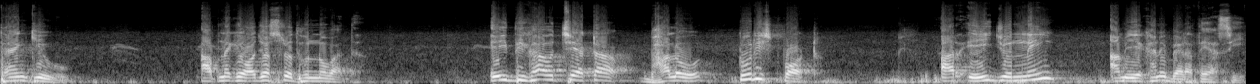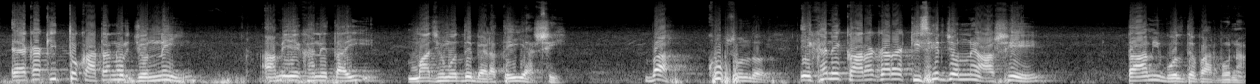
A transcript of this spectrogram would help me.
থ্যাংক ইউ আপনাকে অজস্র ধন্যবাদ। এই দীঘা হচ্ছে একটা ভালো ট্যুরিস্ট স্পট আর এই জন্যেই আমি এখানে বেড়াতে আসি। একাকিত্ব কাটানোর জন্যেই আমি এখানে তাই মাঝে মধ্যে বেড়াতেই আসি। বাহ খুব সুন্দর। এখানে কারা কারা কিসের জন্য আসে তা আমি বলতে পারব না।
